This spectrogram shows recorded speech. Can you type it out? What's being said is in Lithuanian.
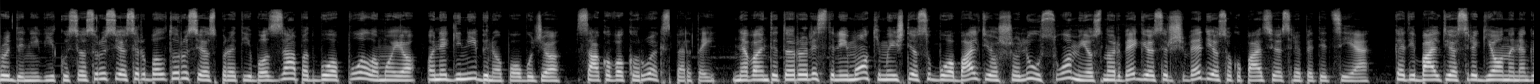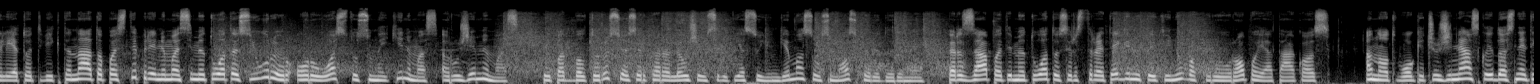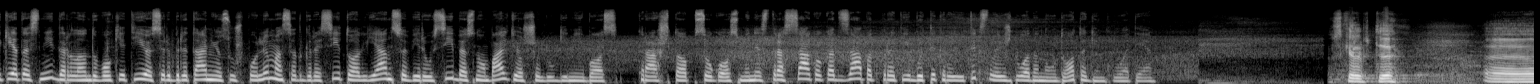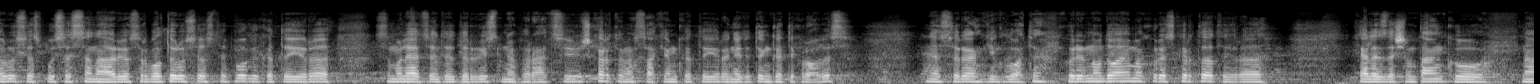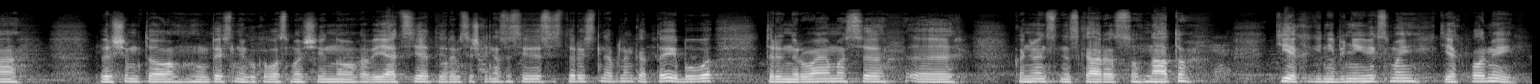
rudenį vykusios rusijos ir baltarusijos pratybos zapad buvo puolamojo o ne gynybinio pobūdžio sako vakarų ekspertai. Neva antiteroristiniai mokymai iš tiesų buvo baltijos šalių suomijos norvegijos ir švedijos okupacijos repeticija. Kad į baltijos regioną negalėtų atvykti nato pastiprinimas imituotas jūrų ir oro uostų sunaikinimas ar užėmimas. Taip pat baltarusijos ir karaliaučiaus srities sujungimas sausumos koridoriumi. Per zapad imituotus ir strateginių taikinių vakarų europoje atakos anot vokiečių žiniasklaidos netikėtas nyderlandų vokietijos ir britanijos užpuolimas atgrasytų aljanso vyriausybes nuo baltijos šalių gynybos krašto apsaugos ministras sako kad zapad pratybų tikrąjį tikslą išduoda naudota ginkluotė skelbti e, Rusijos pusės scenarijus ir Baltarusijos taipogi, kad tai yra simulacija antiteroristinių operacijų. Iš karto mes sakėm, kad tai yra netitinka tikrovės, nes yra ginkluotė, kuri naudojama, kuri skirta, tai yra keliasdešimt tankų, na, virš šimto pėstininkų kovos mašinų aviacija, tai yra visiškai nesusijusi su teroristinė aplinka. Tai buvo treniruojamasi e, konvencinis karas su NATO, tiek gynybiniai veiksmai, tiek puolamiai.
